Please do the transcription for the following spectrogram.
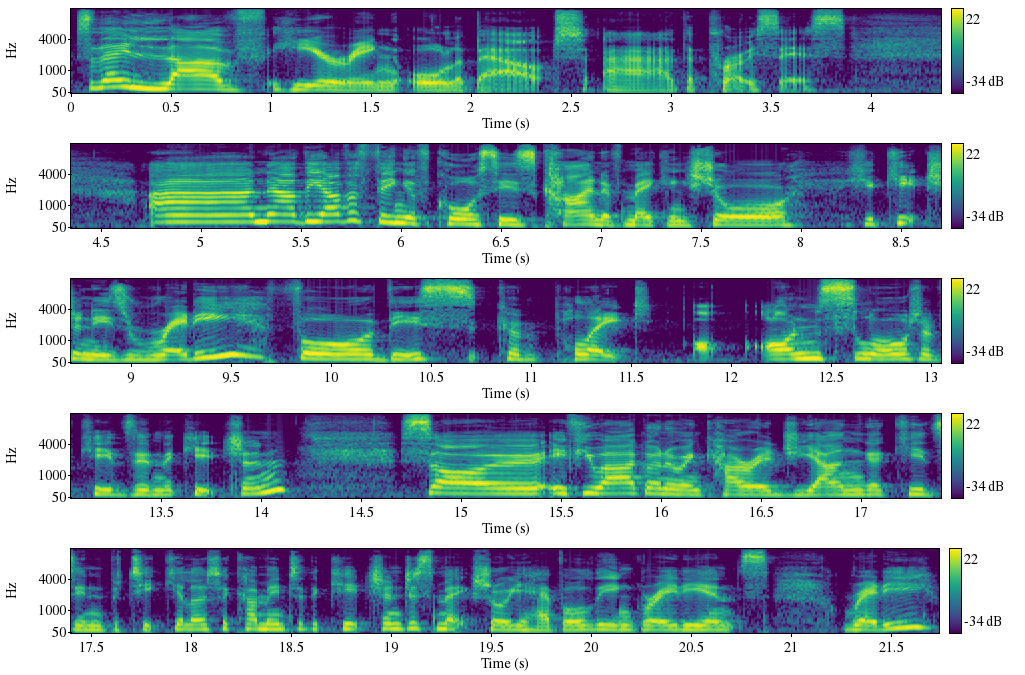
So they love hearing all about uh, the process. Uh, now, the other thing, of course, is kind of making sure your kitchen is ready for this complete onslaught of kids in the kitchen. So, if you are going to encourage younger kids in particular to come into the kitchen, just make sure you have all the ingredients ready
